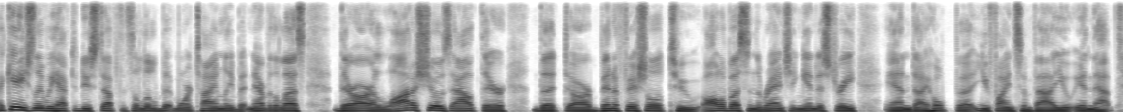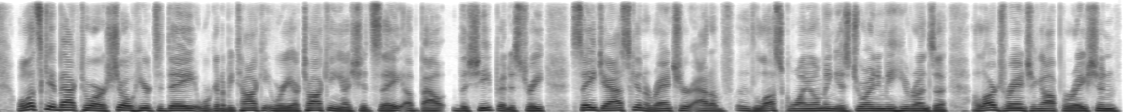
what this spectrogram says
occasionally we have to do stuff that's a little bit more timely, but nevertheless, there are a lot of shows out there that are beneficial to all of us in the ranching industry, and I hope uh, you find some value in that. Well, let's get back to our show here today. We're going to be talking. We are talking, I should say, about the sheep industry. Sage Askin, a rancher out of Lusk, Wyoming, is joining me. He runs a, a large ranching operation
